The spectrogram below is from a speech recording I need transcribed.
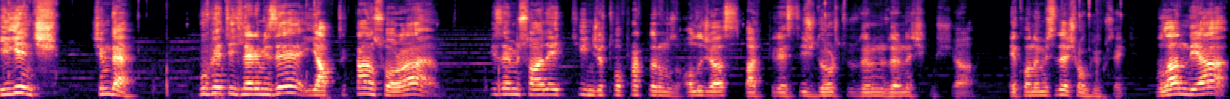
İlginç. Şimdi bu fetihlerimizi yaptıktan sonra bize müsaade ettiğince topraklarımızı alacağız. Bak prestij 400'lerin üzerine çıkmış ya. Ekonomisi de çok yüksek. Vlandia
